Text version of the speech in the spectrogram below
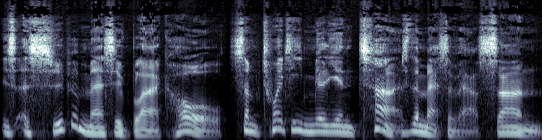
is a supermassive black hole, some 20 million times the mass of our Sun.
